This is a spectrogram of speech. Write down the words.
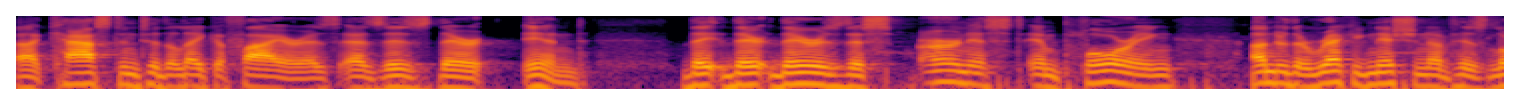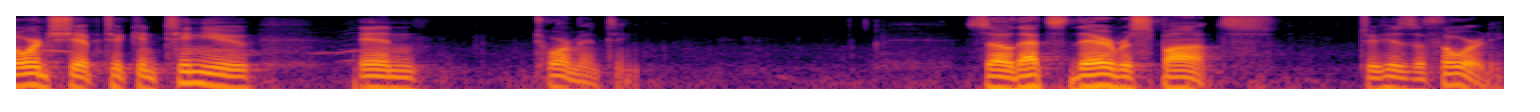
uh, cast into the lake of fire as, as is their end. They, there, there is this earnest imploring under the recognition of his lordship to continue in tormenting. So that's their response to his authority.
